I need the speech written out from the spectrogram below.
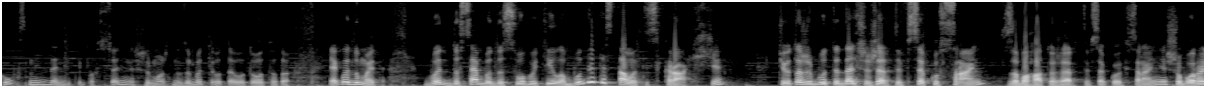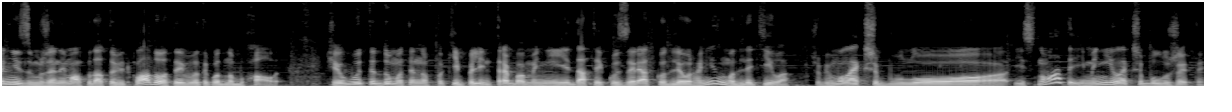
класний день, типу, сьогодні ще можна зробити ото, ото, ото, ото. Як ви думаєте, ви до себе, до свого тіла будете ставитись краще? Чи ви теж будете далі жерти всяку срань, забагато жерти всякої срані, щоб організм вже не мав куди відкладувати і ви так от набухали? Чи ви будете думати навпаки, блін, треба мені дати якусь зарядку для організму, для тіла, щоб йому легше було існувати і мені легше було жити?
